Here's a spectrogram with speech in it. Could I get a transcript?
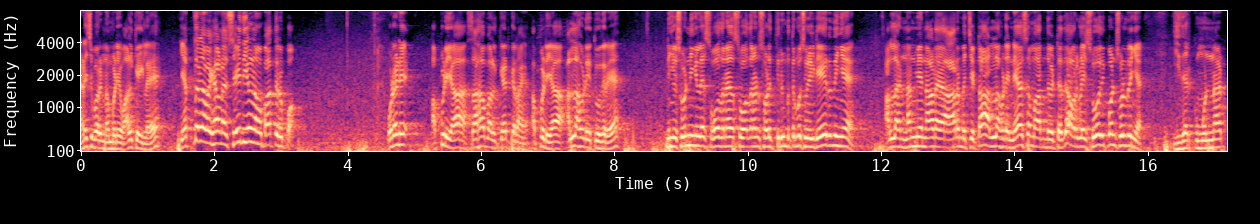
நினச்சி பாருங்க நம்முடைய வாழ்க்கையில் எத்தனை வகையான செய்திகள் நம்ம பார்த்துருப்போம். உடனே அப்படியா? சஹாபால் கேட்குறாங்க அப்படியா? அல்லாஹுடைய தூதரே நீங்கள் சொன்னீங்களே சோதனை சோதனைன்னு சொல்லி திரும்ப திரும்ப சொல்லிக்கிட்டே இருந்தீங்க. அல்லாஹ் நன்மையை நாட ஆரம்பிச்சிட்டான் அல்லாஹுடைய நேசமாக இருந்து விட்டது அவர்களை சோதிப்போன்னு சொல்கிறீங்க இதற்கு முன்னாடி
